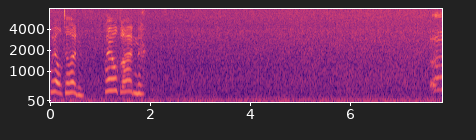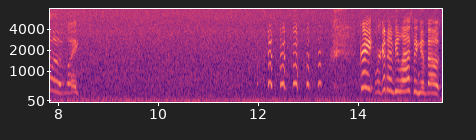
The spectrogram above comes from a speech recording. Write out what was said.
Well done! Well done! Oh my... Great, we're gonna be laughing about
